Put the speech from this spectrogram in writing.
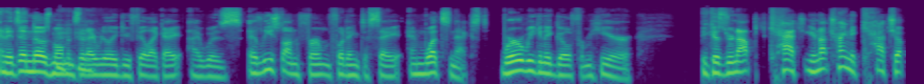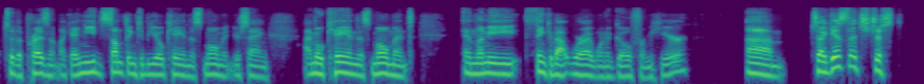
And it's in those moments mm-hmm. that i mm-hmm. really do feel like i i was at least on firm footing to say and what's next? Where are we going to go from here? Because you're not catch you're not trying to catch up to the present. Like i need something to be okay in this moment. You're saying i'm okay in this moment and let me think about where i want to go from here. Um so i guess that's just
